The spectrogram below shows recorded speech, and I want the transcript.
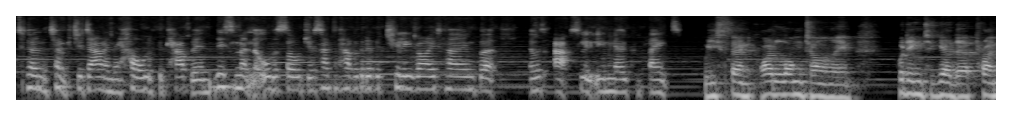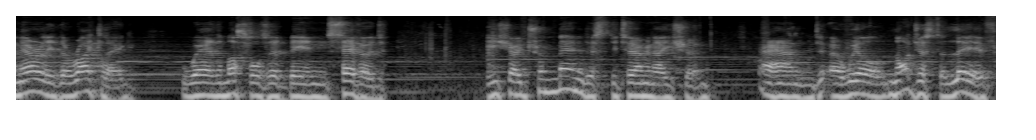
turn the temperature down in the whole of the cabin. This meant that all the soldiers had to have a bit of a chilly ride home, but there was absolutely no complaints. We spent quite a long time putting together primarily the right leg, where the muscles had been severed. He showed tremendous determination and a will not just to live,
